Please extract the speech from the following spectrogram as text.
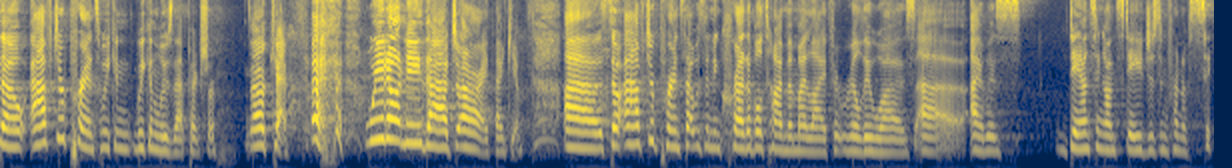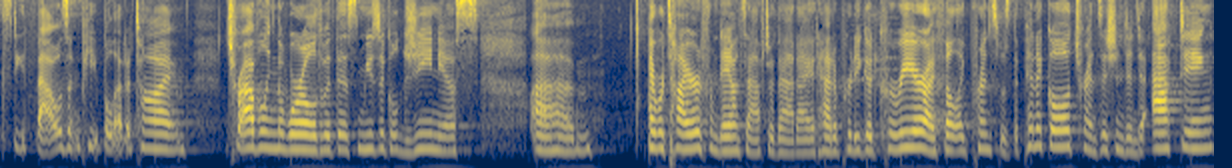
So after Prince, we can, we can lose that picture. Okay. we don't need that. All right, thank you. Uh, so after Prince, that was an incredible time in my life. It really was. Uh, I was dancing on stages in front of 60,000 people at a time, traveling the world with this musical genius. Um, I retired from dance after that. I had had a pretty good career. I felt like Prince was the pinnacle, transitioned into acting,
